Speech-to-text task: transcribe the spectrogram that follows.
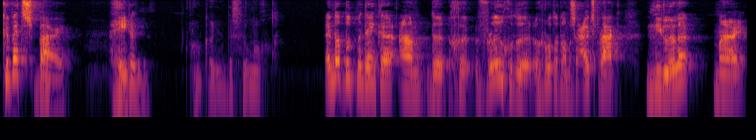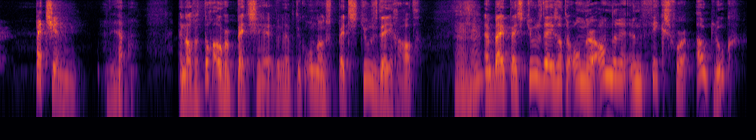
kwetsbaarheden. Oké, best veel nog. En dat doet me denken aan de gevleugelde Rotterdamse uitspraak: niet lullen, maar patchen. Ja. En als we het toch over patchen hebben, we hebben natuurlijk onlangs Patch Tuesday gehad. En bij Patch Tuesday zat er onder andere een fix voor Outlook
